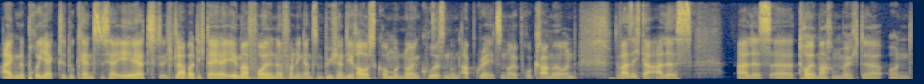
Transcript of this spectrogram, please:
Eigene Projekte, du kennst es ja eh. Jetzt, ich glaube dich da ja immer voll ne, von den ganzen Büchern, die rauskommen und neuen Kursen und Upgrades und neue Programme und was ich da alles, alles äh, toll machen möchte. Und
